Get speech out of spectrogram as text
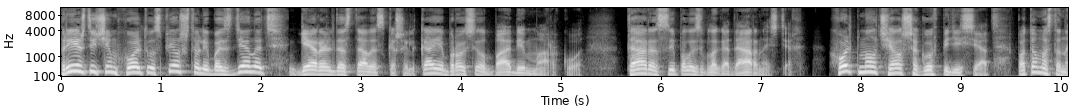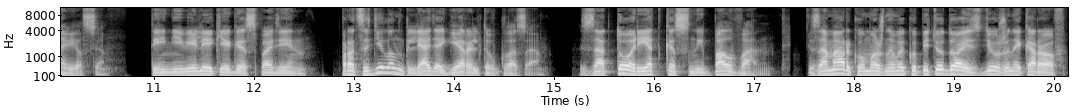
Прежде чем Хольт успел что-либо сделать, Геральт достал из кошелька и бросил бабе марку. Та рассыпалась в благодарностях. Хольт молчал шагов пятьдесят, потом остановился. «Ты не великий господин», – процедил он, глядя Геральту в глаза. «Зато редкостный болван. За марку можно выкупить удой с дюжины коров.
